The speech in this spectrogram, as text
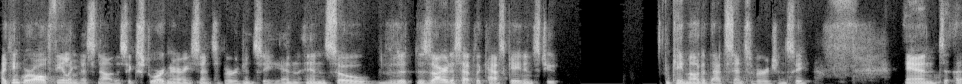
I think we're all feeling this now, this extraordinary sense of urgency. And, and so the desire to set up the Cascade Institute came out of that sense of urgency. And uh,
